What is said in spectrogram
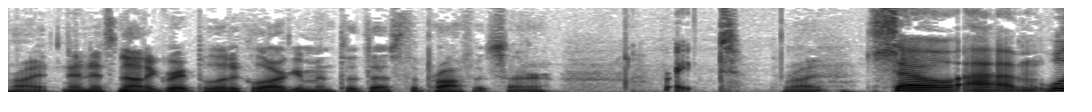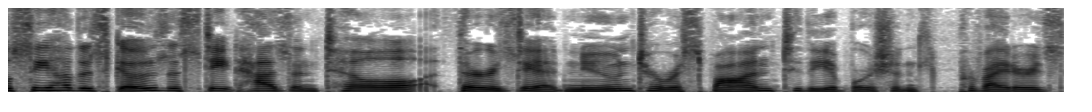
Right. And it's not a great political argument that that's the profit center. Right. Right. So um, we'll see how this goes. The state has until Thursday at noon to respond to the abortion provider's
